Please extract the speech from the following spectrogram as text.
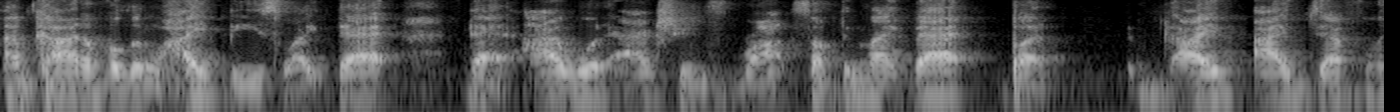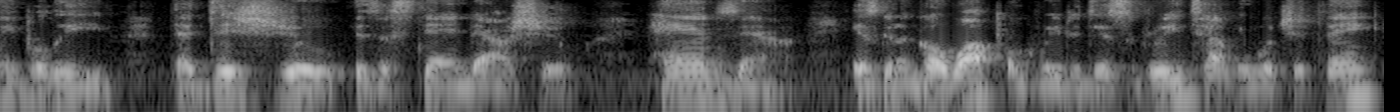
I'm kind of a little hype beast like that, that I would actually rock something like that. But I, I definitely believe that this shoe is a standout shoe, hands down is going to go up. Agree to disagree. Tell me what you think.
